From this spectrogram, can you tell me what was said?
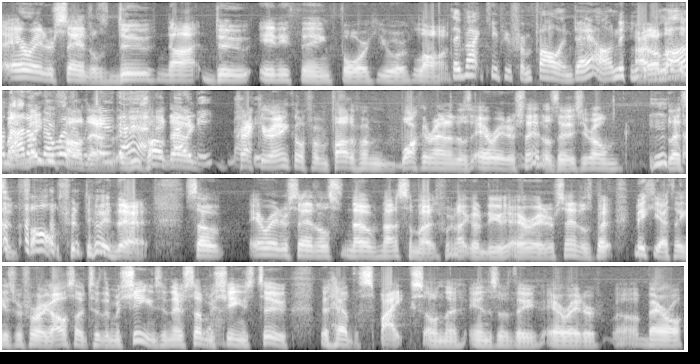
aerator sandals do not do anything for your lawn. They might keep you from falling down in your I don't know. lawn. I don't know you whether fall would down. do that. If you fall down maybe, and crack maybe. your ankle from fall, from walking around in those aerator sandals, it's your own blessed fault for doing that. So aerator sandals, no, not so much. We're not going to do aerator sandals. But Mickey, I think, is referring also to the machines, and there's some Yeah. machines too that have the spikes on the ends of the aerator uh, barrel,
